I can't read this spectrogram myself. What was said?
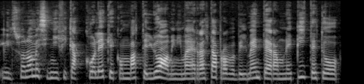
il suo nome significa colei che combatte gli uomini, ma in realtà probabilmente era un epiteto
